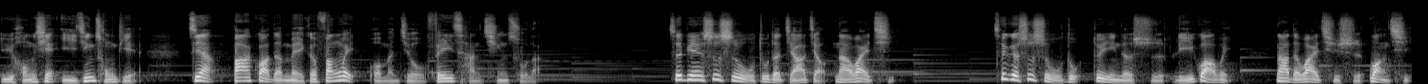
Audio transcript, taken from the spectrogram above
与红线已经重叠，这样八卦的每个方位我们就非常清楚了。这边四十五度的夹角纳外气，这个四十五度对应的是离卦位，纳的外气是旺气。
